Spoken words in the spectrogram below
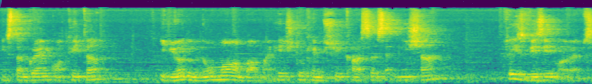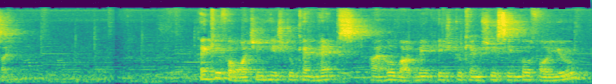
Instagram or Twitter. If you want to know more about my H2 chemistry classes at Bishan, please visit my website. Thank you for watching H2 Chem Hacks. I hope I've made H2 chemistry simple for you.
